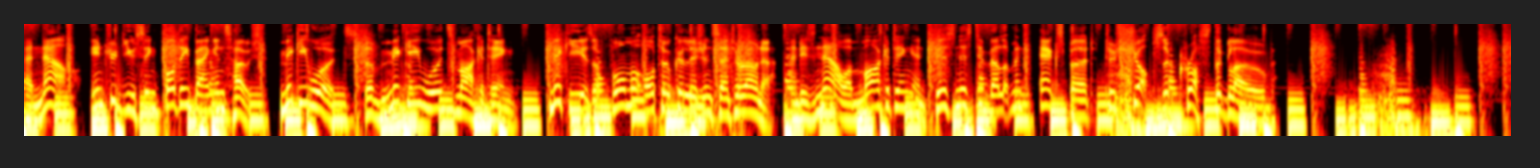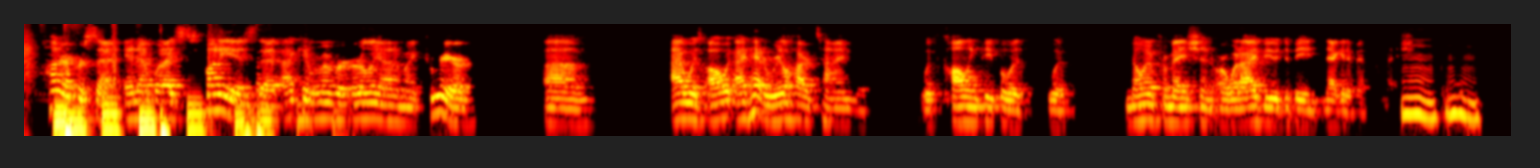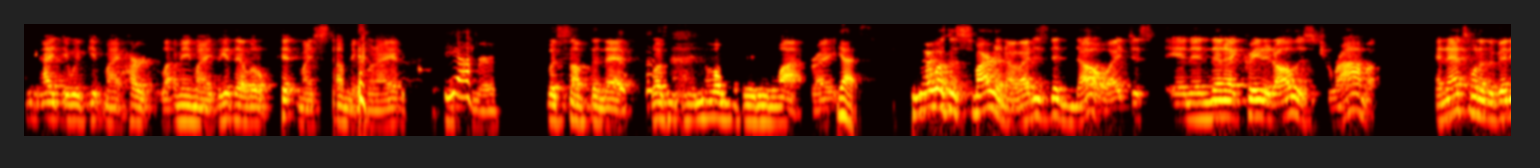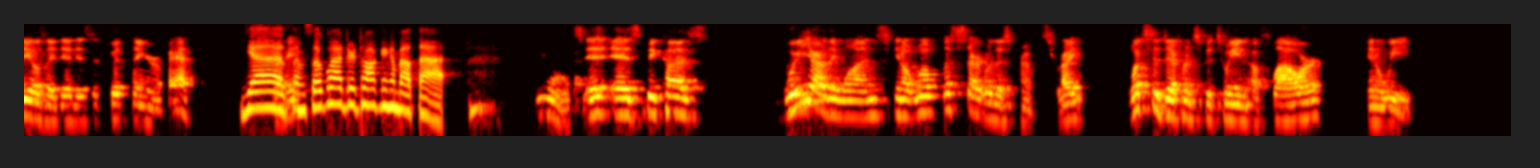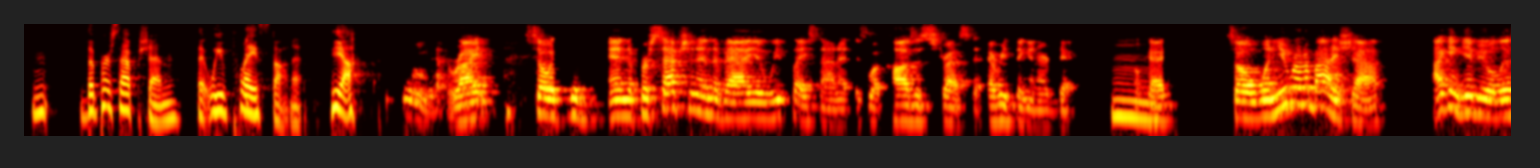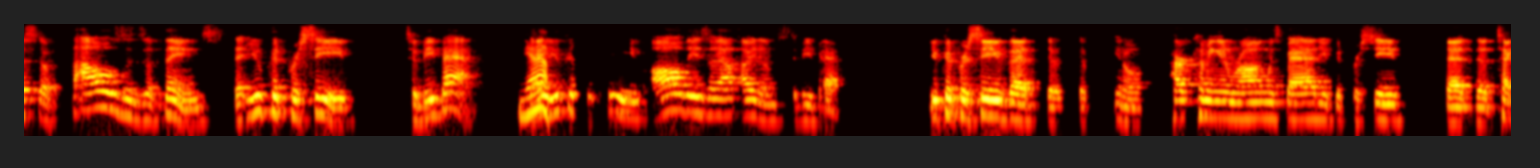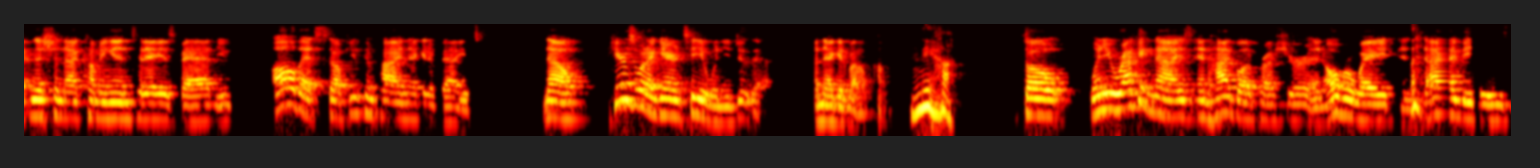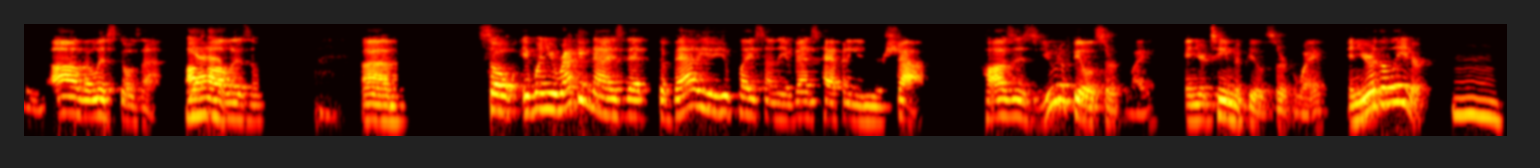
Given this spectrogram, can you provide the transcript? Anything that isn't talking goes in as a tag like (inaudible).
And now, introducing Body Bangin's host, Mickey Woods of Mickey Woods Marketing. Mickey is a former auto collision center owner and is now a marketing and business development expert to shops across the globe. Hundred percent. And uh, what's funny is that I can remember early on in my career, um, I was always I had a real hard time with with calling people with with no information or what I viewed to be negative information. Mm-hmm. I, it would get my heart. I mean, my get that little pit in my stomach when I had (laughs) yeah was something that wasn't I know what they didn't want, right? Yes. I wasn't smart enough. I just didn't know. I just and, and then I created all this drama. And that's one of the videos I did is it a good thing or a bad thing. Yes, right? I'm so glad you're talking about that. Yes, it is because we are the ones, you know, well, let's start with this premise, right? What's the difference between a flower and a weed? The perception that we've placed on it. Yeah. Right. So, and the perception and the value we placed on it is what causes stress to everything in our day. Mm. Okay. So, when you run a body shop, I can give you a list of thousands of things that you could perceive to be bad. Yeah. Okay? You could perceive all these items to be bad. You could perceive that the, the you know part coming in wrong was bad. You could perceive that the technician not coming in today is bad. You all that stuff you can apply negative values. Now, here's what I guarantee you when you do that: a negative outcome. Yeah. So when you recognize and high blood pressure and overweight and (laughs) diabetes and all the list goes on, alcoholism. Um, so it, when you recognize that the value you place on the events happening in your shop causes you to feel a certain way and your team to feel a certain way, and you're the leader, Mm.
